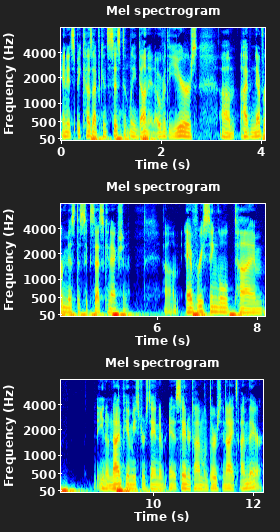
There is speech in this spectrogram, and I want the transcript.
and it's because i've consistently done it. Over the years um, i've never missed a success connection. Um, every single time you know 9 p.m eastern standard uh, standard time on thursday nights i'm there.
